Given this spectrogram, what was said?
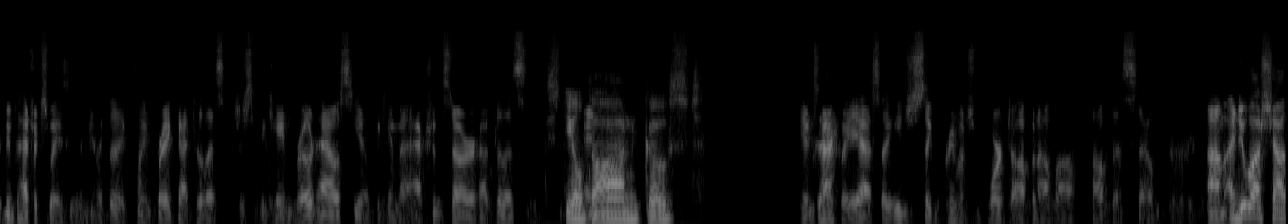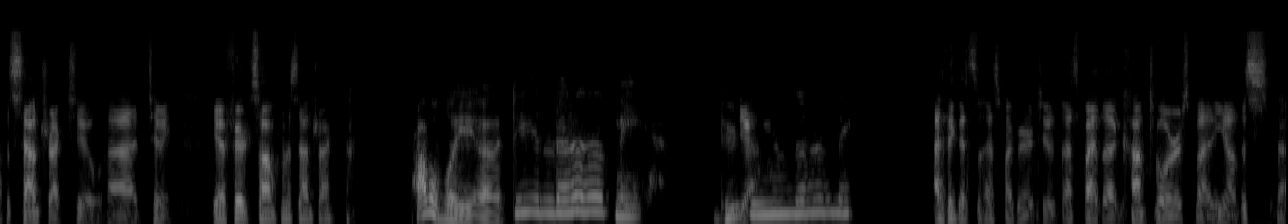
it'd be Patrick Swayze. I mean, like, like Point Break after this, just became Roadhouse. You know, became an action star after this. Steel And- Dawn, Ghost. Exactly. Yeah. So he just like pretty much worked off and off off, off this. So um, I do want to shout out the soundtrack too. Uh, Timmy, you have a favorite song from the soundtrack? Probably uh Do you love me? Do Yeah. you love me? I think that's that's my favorite too. That's by the Contours, but you know this uh,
